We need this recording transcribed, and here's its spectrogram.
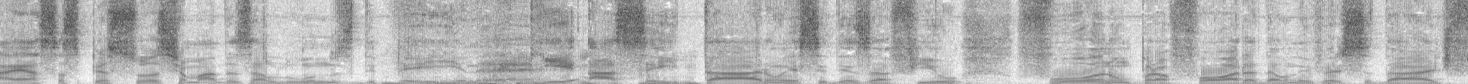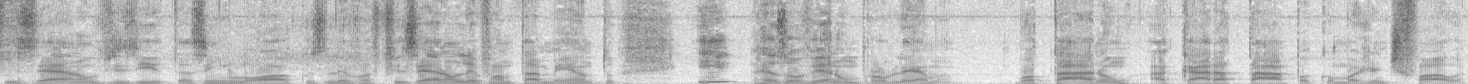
a essas pessoas chamadas alunos de PI, né, é. que aceitaram esse desafio, foram para fora da universidade, fizeram visitas em locos, leva, fizeram levantamento e resolveram um problema botaram a cara a tapa, como a gente fala,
